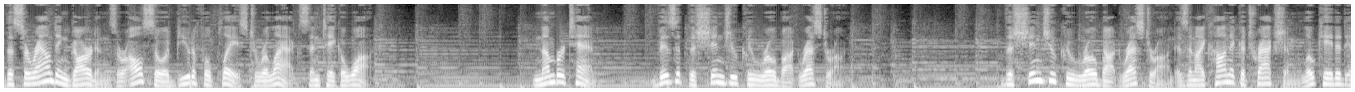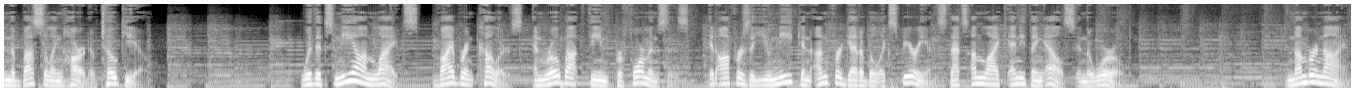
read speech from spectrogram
The surrounding gardens are also a beautiful place to relax and take a walk. Number 10. Visit the Shinjuku Robot Restaurant. The Shinjuku Robot Restaurant is an iconic attraction located in the bustling heart of Tokyo. With its neon lights, vibrant colors, and robot-themed performances, it offers a unique and unforgettable experience that's unlike anything else in the world. Number 9.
